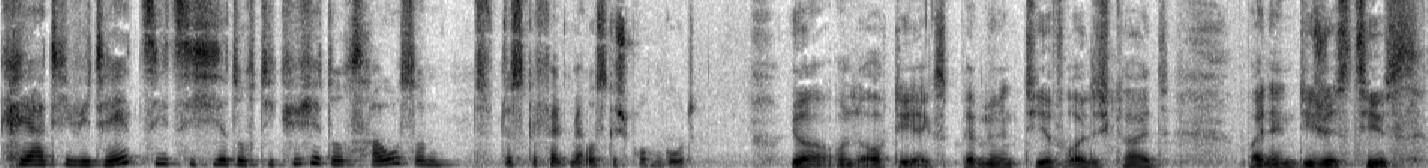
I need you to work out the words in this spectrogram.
Kreativität zieht sich hier durch die Küche, durchs Haus und das gefällt mir ausgesprochen gut. Ja, und auch die Experimentierfreudigkeit bei den Digestivs,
